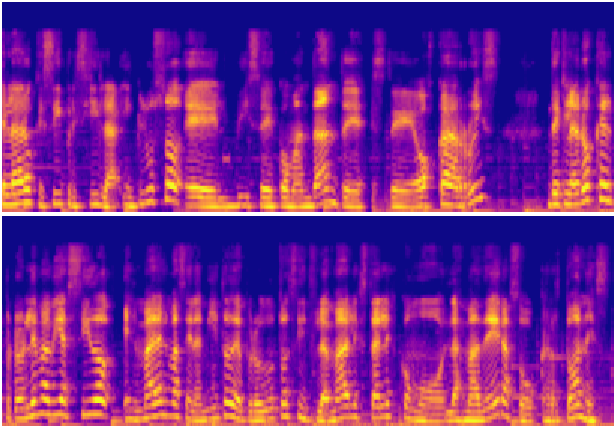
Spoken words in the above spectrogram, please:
Claro que sí, Priscila. Incluso el vicecomandante este, Oscar Ruiz declaró que el problema había sido el mal almacenamiento de productos inflamables tales como las maderas o cartones.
